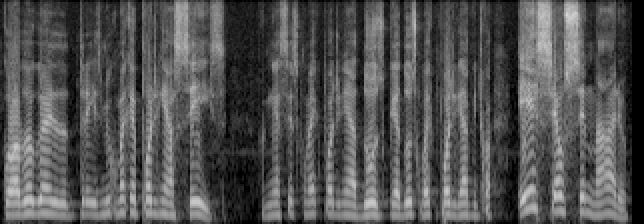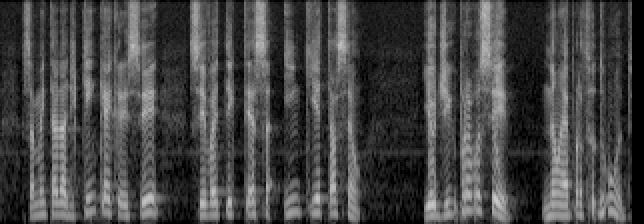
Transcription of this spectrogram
O colaborador ganha 3 mil, como é que ele pode ganhar 6? Ganhar 6, como é que pode ganhar 12? Ganhar 12, como é que pode ganhar 24? Esse é o cenário, essa mentalidade. Quem quer crescer, você vai ter que ter essa inquietação. E eu digo para você, não é para todo mundo.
